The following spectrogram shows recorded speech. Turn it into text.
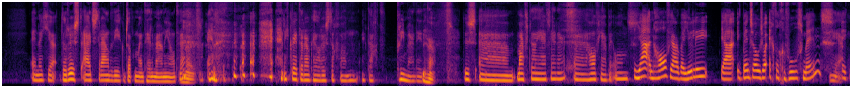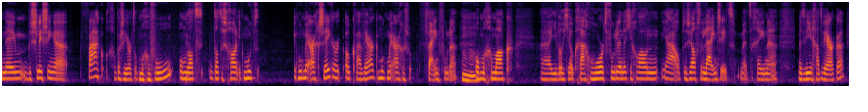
En dat je de rust uitstraalde die ik op dat moment helemaal niet had. Hè? Nee. En, en ik werd er ook heel rustig van. Ik dacht, prima dit. Ja. Dus, eh, maar vertel jij verder, eh half jaar bij ons. Ja, een half jaar bij jullie. Ja, ik ben sowieso echt een gevoelsmens. Ja. Ik neem beslissingen vaak gebaseerd op mijn gevoel. Omdat dat is gewoon, ik moet ik moet me ergens, zeker ook qua werken, moet ik me ergens fijn voelen. Mhm. Op mijn gemak. Eh, je wilt je ook graag gehoord voelen en dat je gewoon ja, op dezelfde lijn zit met degene met wie je gaat werken.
